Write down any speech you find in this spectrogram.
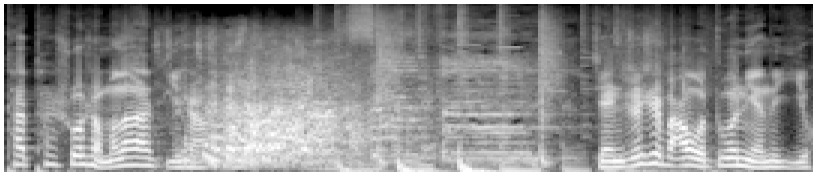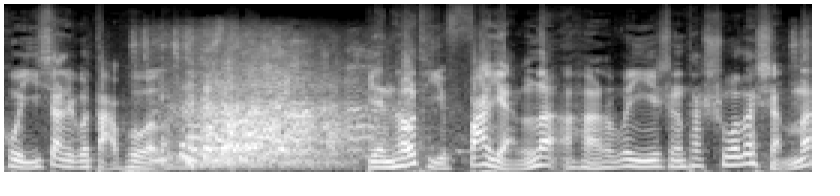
他他说什么了？医生，简直是把我多年的疑惑一下就给我打破了。扁桃体发炎了啊！他问医生，他说了什么？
